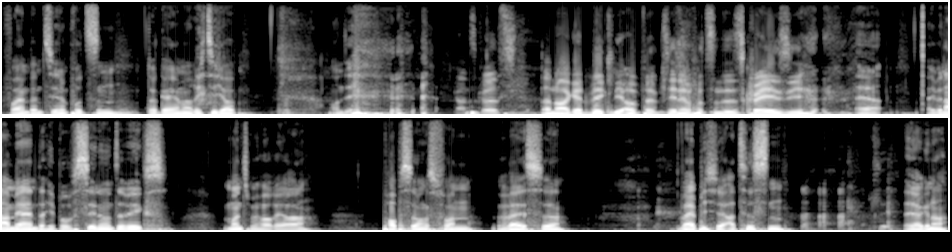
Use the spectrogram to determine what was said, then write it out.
Vor allem beim Zähneputzen, da gehe ich immer richtig ab. Und Ganz kurz. Danach geht wirklich ab beim Zähneputzen, das ist crazy. ja, ich bin auch mehr in der Hip-Hop-Szene unterwegs. Manchmal höre ich auch Pop-Songs von weiße, weibliche Artisten. Ja, genau.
